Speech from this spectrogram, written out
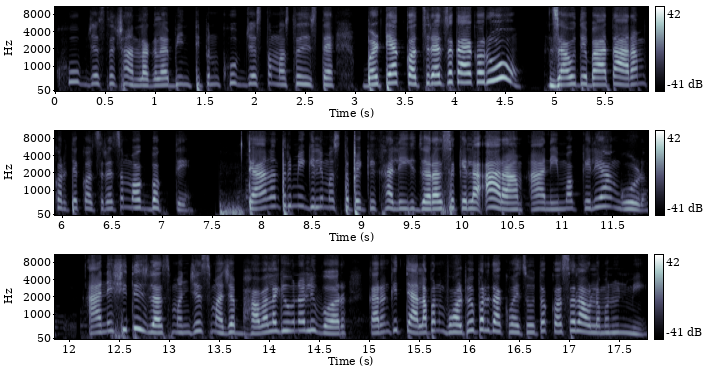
खूप जास्त छान लागला भिंती पण खूप जास्त मस्त दिसते. बट या कचऱ्याचं काय करू? जाऊ दे बा आता आराम करते कचऱ्याचं मग बघते. त्यानंतर मी गेली मस्तपैकी खाली जरासं केला आराम आणि मग केली आंघोळ. आणि क्षितिजलाच म्हणजेच माझ्या भावाला घेऊन आली वर कारण की त्याला पण वॉलपेपर दाखवायचं होतं कसं लावलं म्हणून मी.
